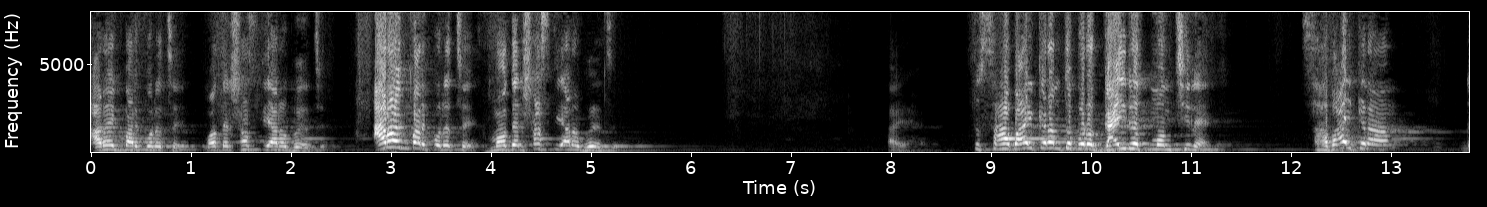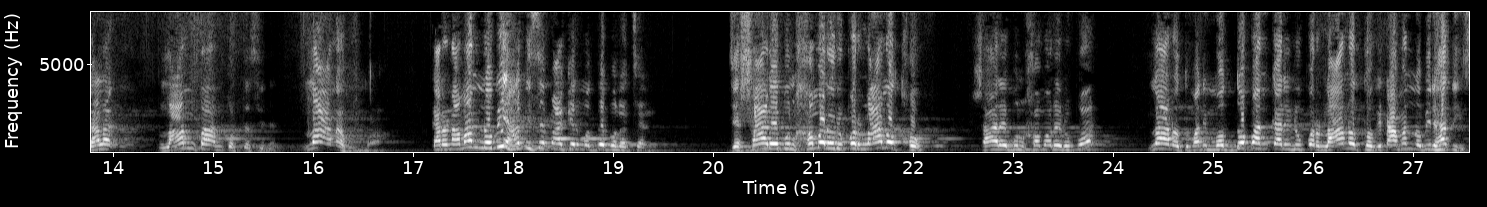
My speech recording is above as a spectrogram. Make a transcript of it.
আরও একবার করেছে, মদের শাস্তি আরোপ হয়েছে। আরও একবার করেছে। মদের শাস্তি আরোপ হয়েছে। হায় হায়। তো সাহাবাই কেরাম তো বড় গাইরত মন ছিলেন। সাহাবাই কেরাম গালা লাম তান করতেছিলেন। কারণ আমার নবী হাদিসে পাকের মধ্যে বলেছেন যে সারেবুল খমরের উপর লানত হোক। সারেবুল খমরের উপর লানত মানে মদ্যপানকারীর উপর লানত হোক। এটা আমার নবীর হাদিস।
